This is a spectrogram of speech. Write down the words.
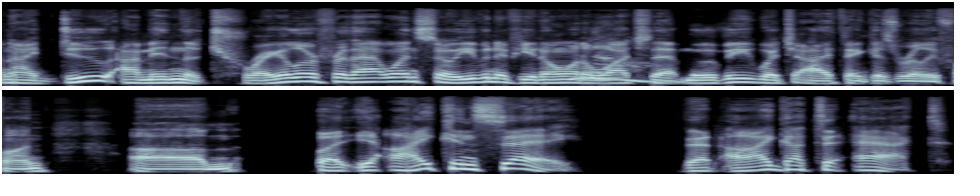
and I do. I'm in the trailer for that one, so even if you don't want to watch that movie, which I think is really fun, um, but yeah, I can say that I got to act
